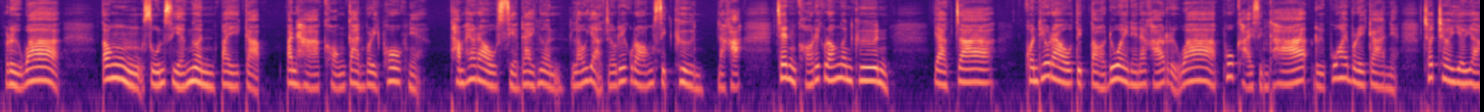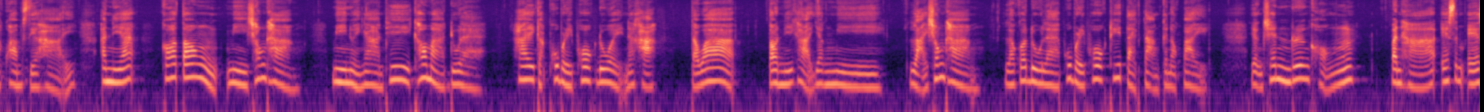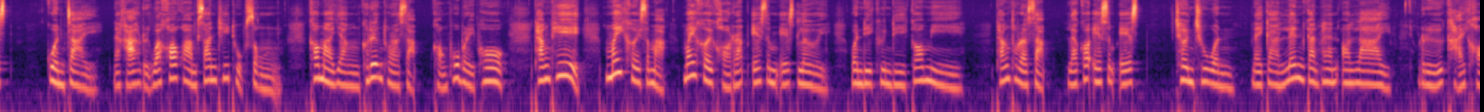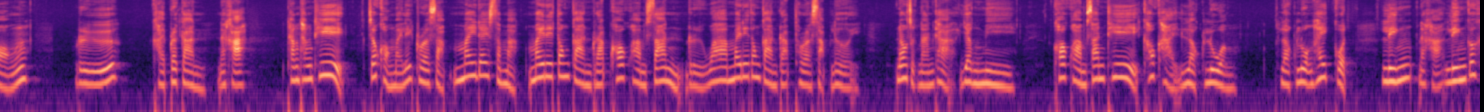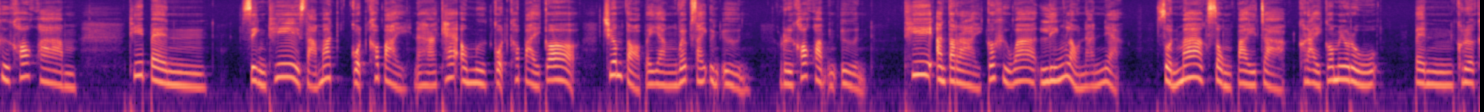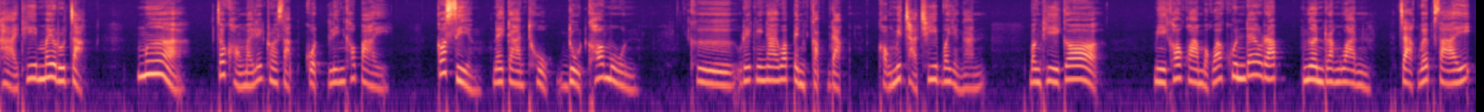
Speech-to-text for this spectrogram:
หรือว่าต้องสูญเสียเงินไปกับปัญหาของการบริโภคเนี่ยทำให้เราเสียดายเงิน แล้วอยากจะเรียกร้องสิทธิ์คืนนะคะ เช่น ขอเรียกร้องเงินคืน อยากจะ คนที่เราติดต่อด้วยเนี่ยนะคะ หรือว่าผู้ขายสินค้าหรือผู้ให้บริการเนี่ยชดเชยเยียวยาความเสียหาย อันเนี้ยก็ต้องมีช่องทาง มีหน่วยงานที่เข้ามาดูแล ให้กับผู้บริโภคด้วยนะคะ แต่ว่าตอนนี้ค่ะยังมีหลายช่องทาง แล้วก็ดูแลผู้บริโภคที่แตกต่างกันออกไป อย่างเช่นเรื่องของปัญหา SMS กวนใจ นะคะ หรือว่าข้อความสั้นที่ถูกส่ง เข้ามายังเครื่องโทรศัพท์ของผู้บริโภค ทั้งที่ไม่เคยสมัคร ไม่เคยขอรับ SMS เลย วันดีคืนดีก็มี ทั้งโทรศัพท์ แล้วก็ SMS เชิญชวนในการเล่นการพนันออนไลน์ หรือขายของ หรือขายประกันนะคะ ทั้งทั้งที่เจ้าของหมายเลขโทรศัพท์ไม่ได้สมัครไม่ได้ต้องการรับข้อความสั้น หรือว่าไม่ได้ต้องการรับโทรศัพท์เลย นอกจากนั้นค่ะ ยังมี ข้อความสั้นที่เข้าข่ายหลอกลวง หลอกลวงให้กดลิงก์นะคะ ลิงก์ก็คือข้อความที่เป็นสิ่งที่สามารถกดเข้าไปนะคะ แค่เอามือกดเข้าไปก็เชื่อมต่อไปยังเว็บไซต์อื่นๆ หรือข้อความอื่นๆ ที่อันตรายก็คือว่าลิงก์เหล่านั้นเนี่ย ส่วนมากส่งไปจากใครก็ไม่รู้ เป็นเครือข่ายที่ไม่รู้จัก เมื่อเจ้าของหมายเลขโทรศัพท์กดลิงก์เข้าไป ก็เสี่ยงในการถูกดูดข้อมูล คือเรียกง่าย ๆ ว่าเป็นกับดักของมิจฉาชีพว่าอย่างนั้น บางทีก็มีข้อความบอกว่าคุณได้รับเงินรางวัลจากเว็บไซต์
